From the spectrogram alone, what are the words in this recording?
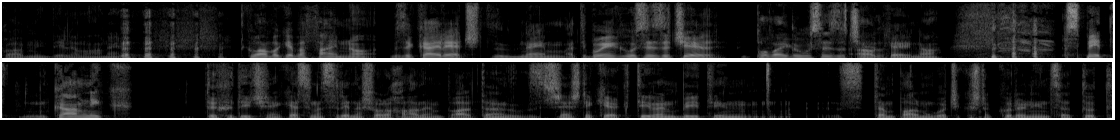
kaj mi delamo. tako, ampak je pa fajn, no, zakaj reči, ne vem, a ti povem, kako se je začel. Povej, kako se je začel. Okay, no. Spet kamnik. te hodiče, kaj se na srednjo šolo hodim, pa tam začneš neki aktiven biti in se tam pa mogoče kakšna korenica tudi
